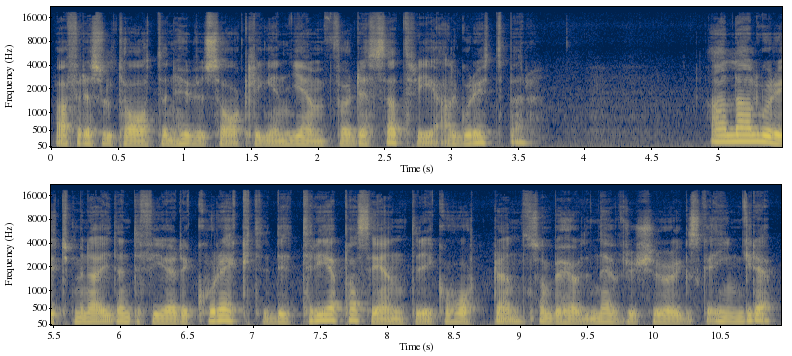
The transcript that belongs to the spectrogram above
varför resultaten huvudsakligen jämför dessa tre algoritmer. Alla algoritmerna identifierade korrekt de tre patienter i kohorten som behövde neurokirurgiska ingrepp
